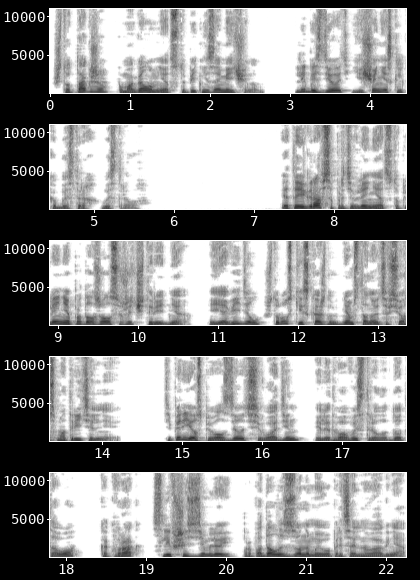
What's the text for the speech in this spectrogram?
что также помогало мне отступить незамеченным либо сделать еще несколько быстрых выстрелов. Эта игра в сопротивлении и отступление продолжалась уже 4 дня, и я видел, что русские с каждым днем становятся все осмотрительнее. Теперь я успевал сделать всего один или два выстрела до того, как враг, слившись с землей, пропадал из зоны моего прицельного огня.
